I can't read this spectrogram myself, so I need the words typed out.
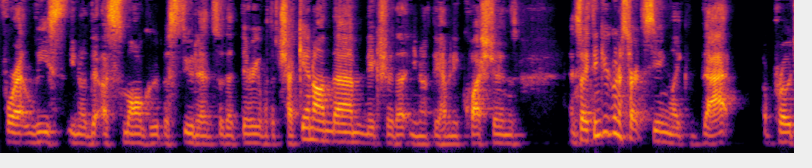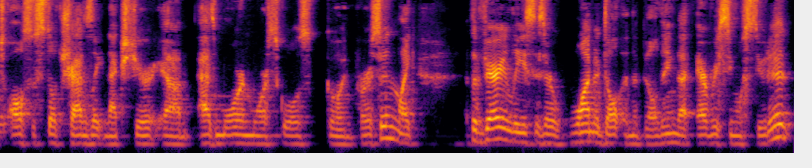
for at least, you know, the, a small group of students so that they're able to check in on them, make sure that, you know, if they have any questions, and so I think you're going to start seeing like that approach also still translate next year um, as more and more schools go in person. Like at the very least, is there one adult in the building that every single student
